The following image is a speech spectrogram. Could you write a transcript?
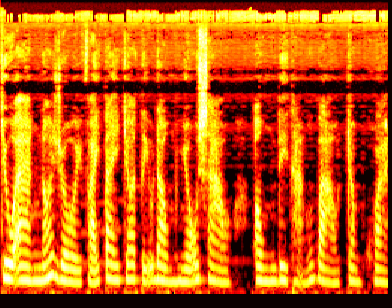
Chu An nói rồi phải tay cho tiểu đồng nhổ xào, ông đi thẳng vào trong khoang.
